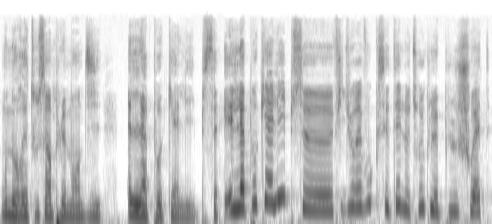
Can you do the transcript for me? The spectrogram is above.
on aurait tout simplement dit l'apocalypse. Et l'apocalypse, euh, figurez-vous que c'était le truc le plus chouette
